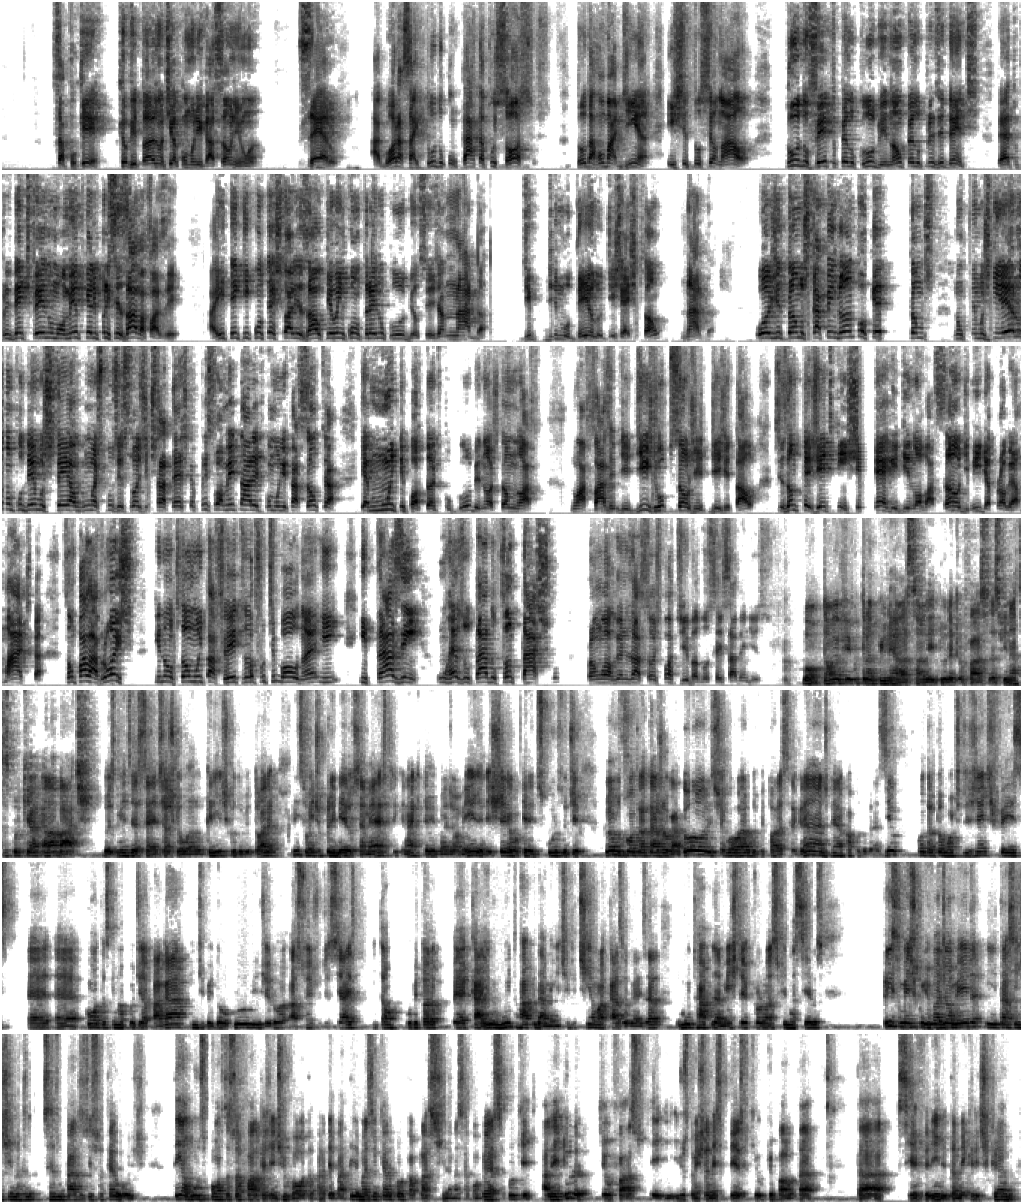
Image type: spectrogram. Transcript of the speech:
Sabe por quê? Porque o Vitória não tinha comunicação nenhuma. Zero. Agora sai tudo com carta para os sócios. Toda arrumadinha, institucional. Tudo feito pelo clube, não pelo presidente. Certo? O presidente fez no momento que ele precisava fazer. Aí tem que contextualizar o que eu encontrei no clube, ou seja, nada de, de modelo, de gestão, nada. Hoje estamos capengando porque estamos, não temos dinheiro, não podemos ter algumas posições estratégicas, principalmente na área de comunicação, que é, é muito importante para o clube. Nós estamos numa, numa fase de disrupção digital, precisamos ter gente que enxergue de inovação, de mídia programática. São palavrões que não estão muito afeitos ao futebol, né? E, e trazem um resultado fantástico para uma organização esportiva, vocês sabem disso. Bom, então eu fico tranquilo em relação à leitura que eu faço das finanças, porque ela bate. 2017 acho que é o ano crítico do Vitória, principalmente o primeiro semestre, né, que teve o Ivan de Almeida, ele chega com aquele discurso de vamos contratar jogadores, chegou a hora do Vitória ser grande, ganhar a Copa do Brasil, contratou um monte de gente, fez é, é, contas que não podia pagar, endividou o clube, gerou ações judiciais. Então, o Vitória é, caiu muito rapidamente. Ele tinha uma casa organizada e muito rapidamente teve problemas financeiros, principalmente com o Ivan de Almeida, e está sentindo os resultados disso até hoje. Tem alguns pontos da sua fala que a gente volta para debater, mas eu quero colocar o Plastina nessa conversa, porque a leitura que eu faço, e justamente está nesse texto que, que o Paulo está tá se referindo e também criticando,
